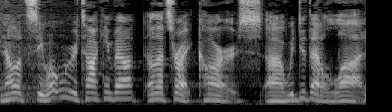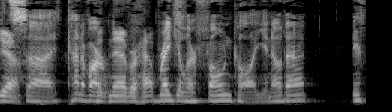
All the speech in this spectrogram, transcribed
Now let's see what we were talking about. Oh, that's right, cars. Uh, we do that a lot. Yeah. It's uh, kind of our It never happens. regular phone call. You know that? If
